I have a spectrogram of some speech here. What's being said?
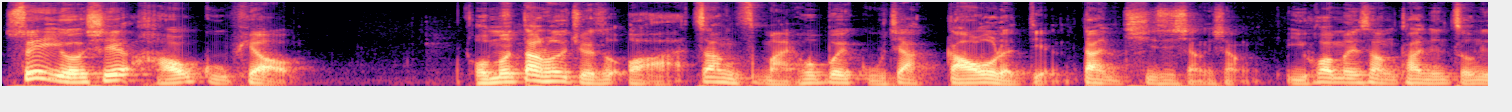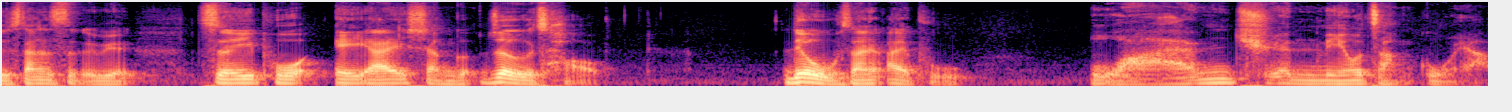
所以有些好股票，我们当然会觉得说，哇，这样子买会不会股价高了点？但其实想想，以画面上它已经整理三四个月，这一波 AI 像个热潮，六五三爱普完全没有涨过呀，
